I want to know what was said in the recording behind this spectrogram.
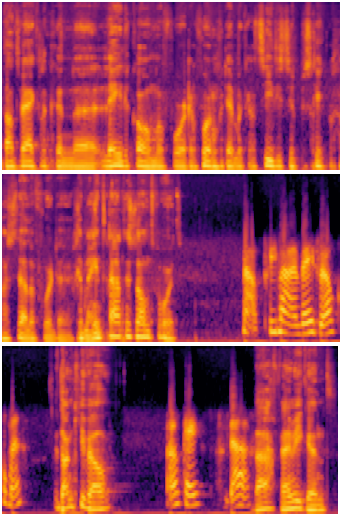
daadwerkelijk een leden komen voor de Vorm voor Democratie... die zich beschikbaar gaan stellen voor de gemeenteraad in Zandvoort. Nou, prima en wees welkom hè. Dank je wel. Oké, dag. Dag, fijn weekend.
